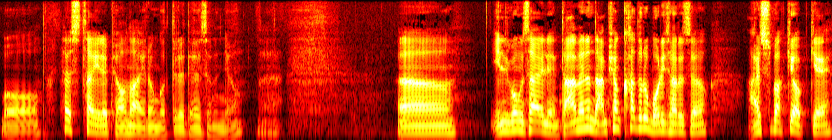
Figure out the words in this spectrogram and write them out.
뭐 헤어스타일의 변화 이런 것들에 대해서는요. 네. 어, 1041님, 다음에는 남편 카드로 머리 자르세요. 알 수밖에 없게.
